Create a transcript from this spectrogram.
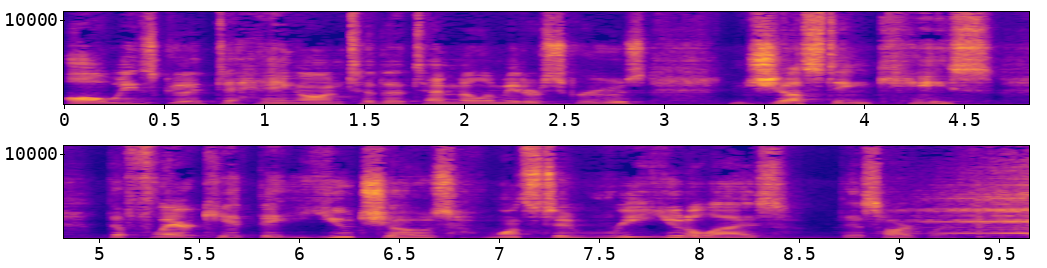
always good to hang on to the 10 millimeter screws just in case the flare kit that you chose wants to reutilize this hardware.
